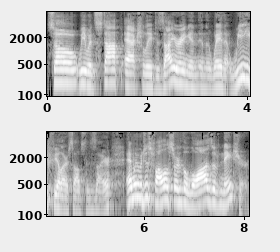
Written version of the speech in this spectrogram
So we would stop actually desiring in, in the way that we feel ourselves to desire, and we would just follow sort of the laws of nature,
